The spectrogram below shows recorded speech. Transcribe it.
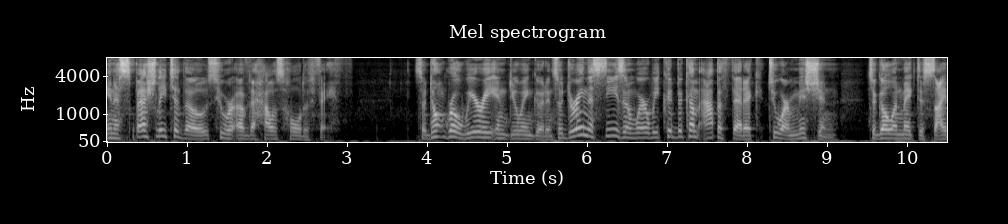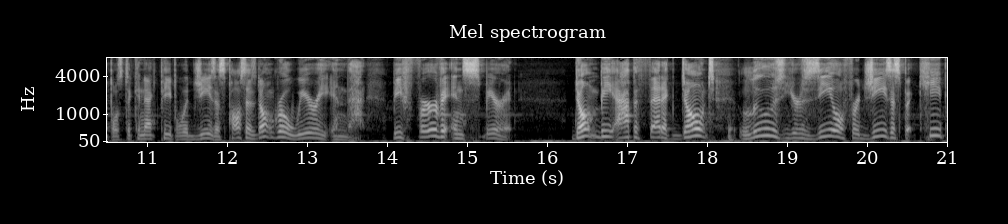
and especially to those who are of the household of faith." So don't grow weary in doing good. And so during this season where we could become apathetic to our mission to go and make disciples, to connect people with Jesus, Paul says, don't grow weary in that. Be fervent in spirit. Don't be apathetic. Don't lose your zeal for Jesus, but keep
